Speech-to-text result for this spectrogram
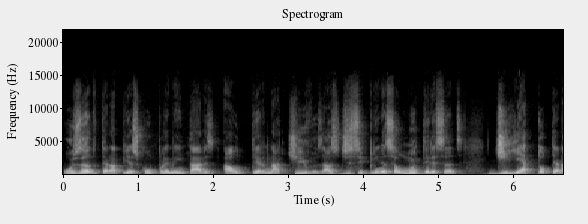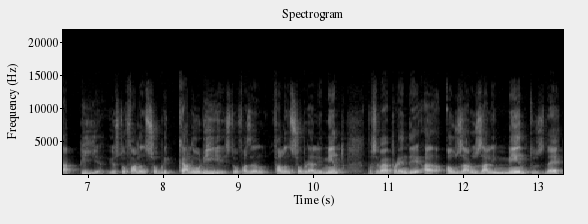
usando terapias complementares alternativas. As disciplinas são muito interessantes dietoterapia. Eu estou falando sobre caloria, estou fazendo, falando sobre alimento. Você vai aprender a, a usar os alimentos, né?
